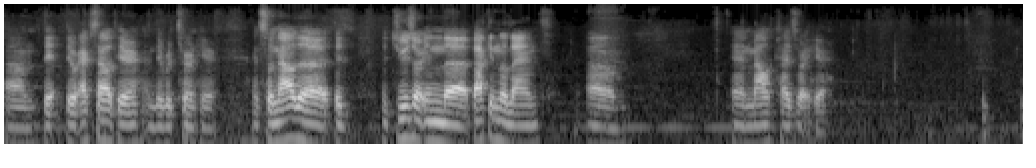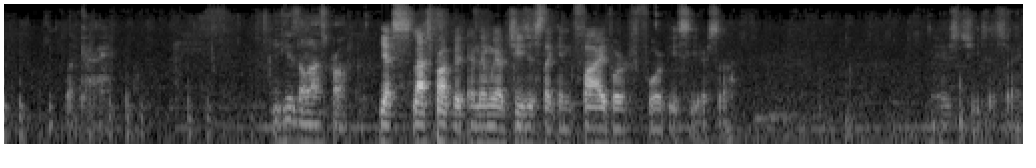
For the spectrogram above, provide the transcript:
Um, they, they were exiled here and they returned here, and so now the, the, the Jews are in the back in the land, um, and is right here. Malachi. And he's the last prophet. Yes, last prophet, and then we have Jesus like in five or four BC or so. Here's Jesus, right?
